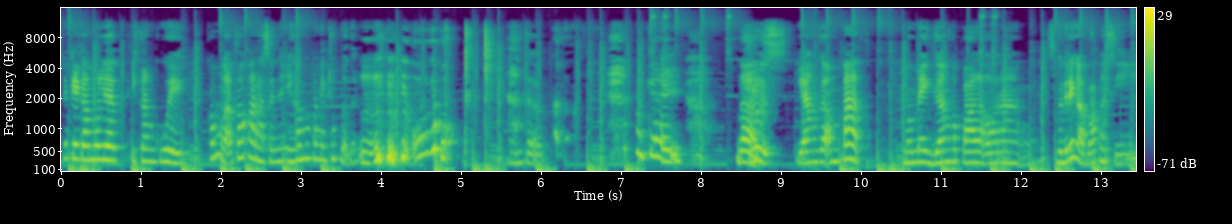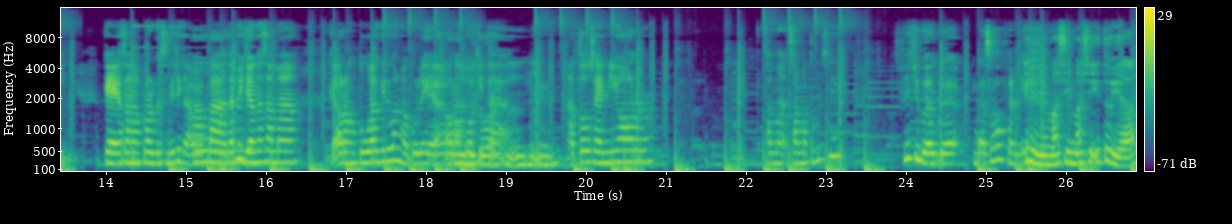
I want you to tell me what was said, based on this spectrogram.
Ya, kayak kamu lihat iklan kue. Kamu nggak tahu kan rasanya. Ya kamu pengen coba kan? Mantap oke. Nah. Terus yang keempat memegang kepala orang. Sebenarnya nggak apa-apa sih. Kayak sama keluarga sendiri nggak apa-apa. Tapi jangan sama kayak orang tua gitu kan nggak boleh ya orang, Orang tua tua. kita. Mm, mm, mm. Hmm. atau senior. Sama sama temen sih. Sebenarnya juga agak nggak sopan ya. Iya masih masih itu ya.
